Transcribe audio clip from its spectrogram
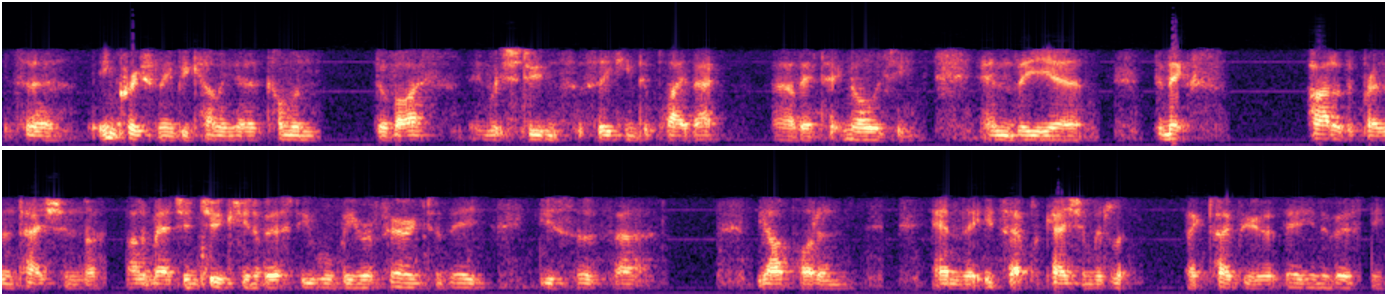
it's uh, increasingly becoming a common device in which students are seeking to play back their technology. And the next part of the presentation, I'd imagine Duke University will be referring to the use of the iPod and, its application with Lectopia at their university.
